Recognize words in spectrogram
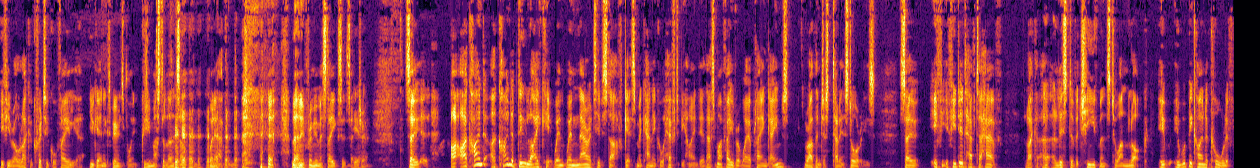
if you roll like a critical failure, you get an experience point because you must have learned something when it happened, learning from your mistakes, etc. Yeah. So I, I kind of I kind of do like it when when narrative stuff gets mechanical heft behind it. That's my favourite way of playing games rather than just telling stories. So if if you did have to have like a, a, list of achievements to unlock. It it would be kind of cool if,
